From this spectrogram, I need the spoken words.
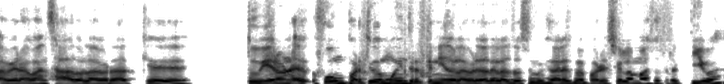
haber avanzado. La verdad que tuvieron, eh, fue un partido muy entretenido. La verdad de las dos semifinales me pareció la más atractiva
